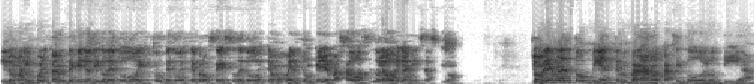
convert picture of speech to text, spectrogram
Y lo más importante que yo digo de todo esto, de todo este proceso, de todo este momento en que yo he pasado, ha sido la organización. Yo me levanto bien temprano, casi todos los días,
